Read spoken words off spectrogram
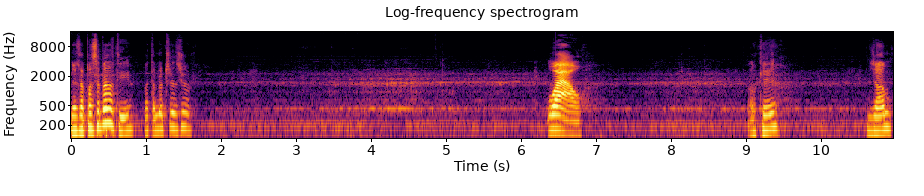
There's a possibility, but I'm not really sure. Wow. Okay. Jump.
